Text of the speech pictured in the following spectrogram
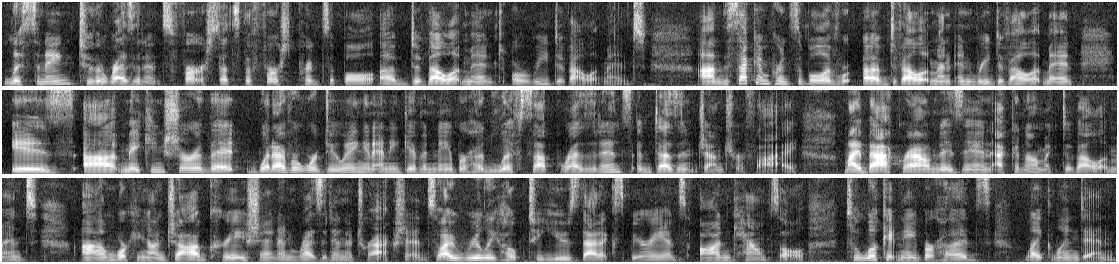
listening to the residents first. That's the first principle of development or redevelopment. Um, the second principle of, of, development and redevelopment is uh, making sure that whatever we're doing in any given neighborhood lifts up residents and doesn't gentrify. My background is in economic development, um, working on job creation and resident attraction. So I really hope to use that experience on council to look at neighborhoods like Linden,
